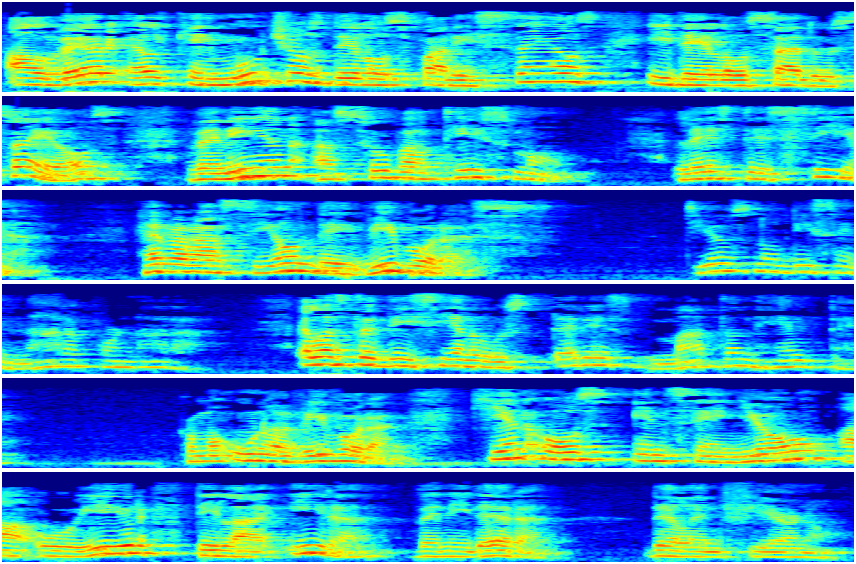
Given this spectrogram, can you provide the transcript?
Al ver el que muchos de los fariseos y de los saduceos venían a su bautismo, les decía, generación de víboras. Dios no dice nada por nada. Él está diciendo, ustedes matan gente como una víbora. ¿Quién os enseñó a huir de la ira venidera del infierno?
